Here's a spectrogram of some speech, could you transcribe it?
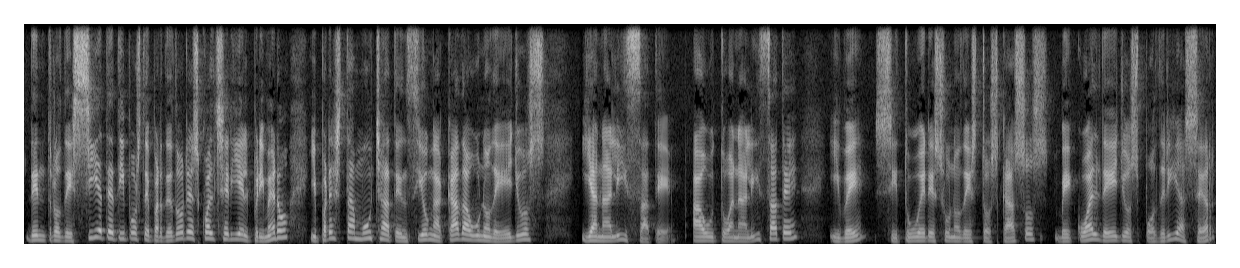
dentro de siete tipos de perdedores cuál sería el primero y presta mucha atención a cada uno de ellos y analízate, autoanalízate y ve si tú eres uno de estos casos, ve cuál de ellos podría ser,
